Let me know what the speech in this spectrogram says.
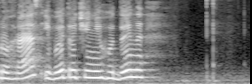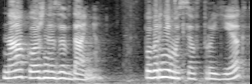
прогрес і витрачені години на кожне завдання. Повернімося в проєкт.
